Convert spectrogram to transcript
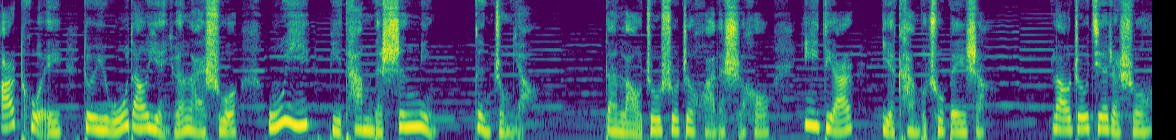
而腿对于舞蹈演员来说，无疑比他们的生命更重要。但老周说这话的时候，一点儿也看不出悲伤。老周接着说：“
